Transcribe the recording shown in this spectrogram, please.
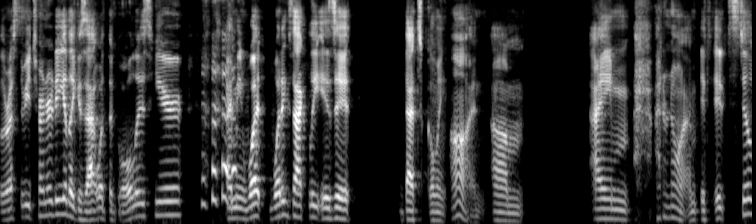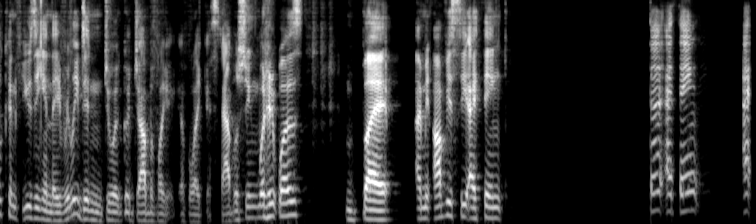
for the rest of eternity. Like, is that what the goal is here? I mean, what what exactly is it that's going on? Um, I'm I don't know. I'm it, it's still confusing, and they really didn't do a good job of like of like establishing what it was. But I mean, obviously, I think That I think I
